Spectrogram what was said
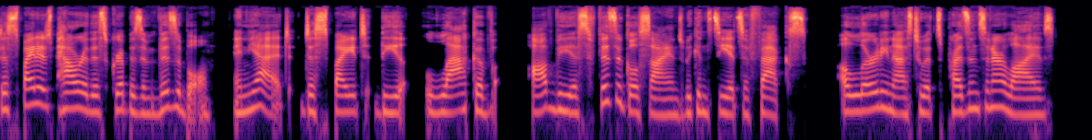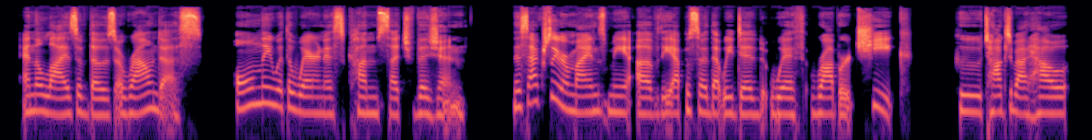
Despite its power, this grip is invisible. And yet, despite the lack of obvious physical signs, we can see its effects, alerting us to its presence in our lives and the lives of those around us. Only with awareness comes such vision. This actually reminds me of the episode that we did with Robert Cheeke, who talked about how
